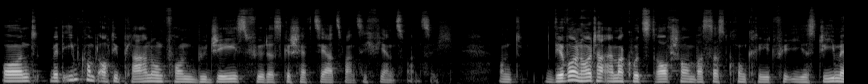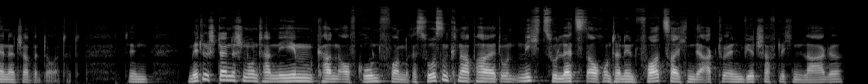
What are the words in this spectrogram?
Und mit ihm kommt auch die Planung von Budgets für das Geschäftsjahr 2024. Und wir wollen heute einmal kurz drauf schauen, was das konkret für ESG-Manager bedeutet. Den mittelständischen Unternehmen kann aufgrund von Ressourcenknappheit und nicht zuletzt auch unter den Vorzeichen der aktuellen wirtschaftlichen Lage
